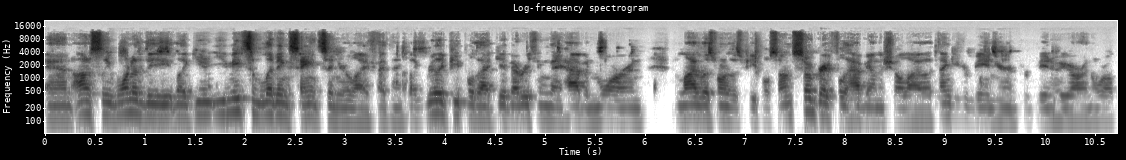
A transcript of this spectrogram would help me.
and honestly one of the like you you meet some living saints in your life i think like really people that give everything they have and more and, is one of those people. So i'm so grateful to have you on the show leila. Thank you for being here and for being who you are in the world.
